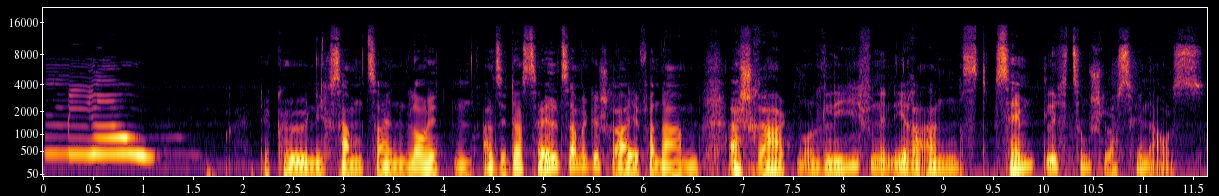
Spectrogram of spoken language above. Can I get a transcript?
Miau. Der König samt seinen Leuten, als sie das seltsame Geschrei vernahmen, erschraken und liefen in ihrer Angst sämtlich zum Schloss hinaus.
